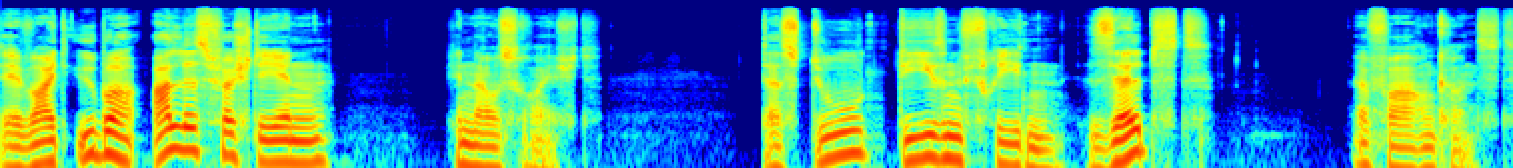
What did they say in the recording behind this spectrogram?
der weit über alles Verstehen hinausreicht, dass du diesen Frieden selbst erfahren kannst.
